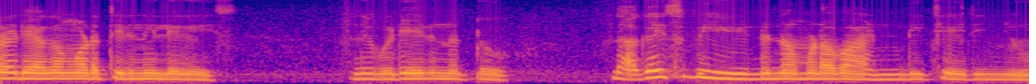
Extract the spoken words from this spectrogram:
റെഡിയാക്കാൻ കൊടുത്തിരുന്നില്ലേ ഗൈസ് അതിവിടെ ഇരുന്നിട്ടോ. ദാ ഗൈസ് വീണ്ടും നമ്മുടെ വണ്ടി ചെരിഞ്ഞു.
